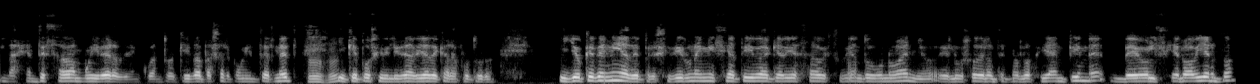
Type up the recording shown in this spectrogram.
la gente estaba muy verde en cuanto a qué iba a pasar con Internet y qué posibilidad había de cara a futuro. Y yo que venía de presidir una iniciativa que había estado estudiando unos años, el uso de la tecnología en PyME, veo el cielo abierto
